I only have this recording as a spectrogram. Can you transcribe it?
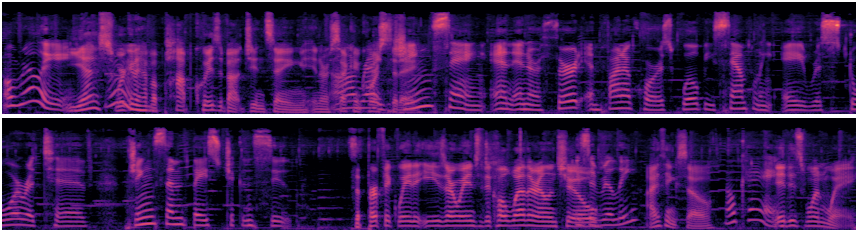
Oh, really? Yes, we're going to have a hmm. pop quiz about ginseng in our second right, course today. ginseng. And in our third and final course, we'll be sampling a restorative ginseng-based chicken soup. It's the perfect way to ease our way into the cold weather, Ellen Chu. Is it really? I think so. Okay. It is one way.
